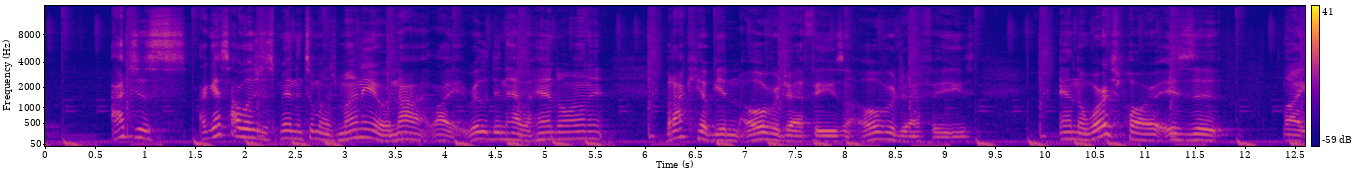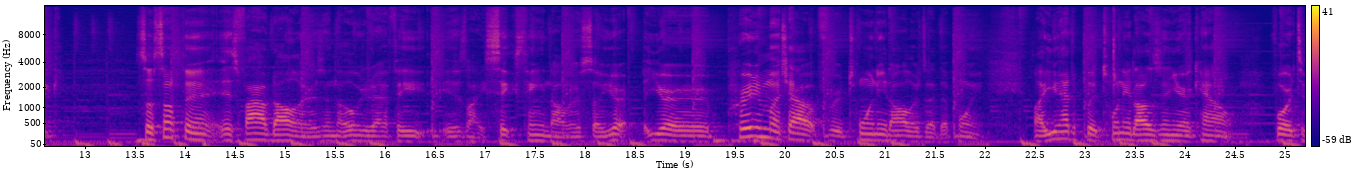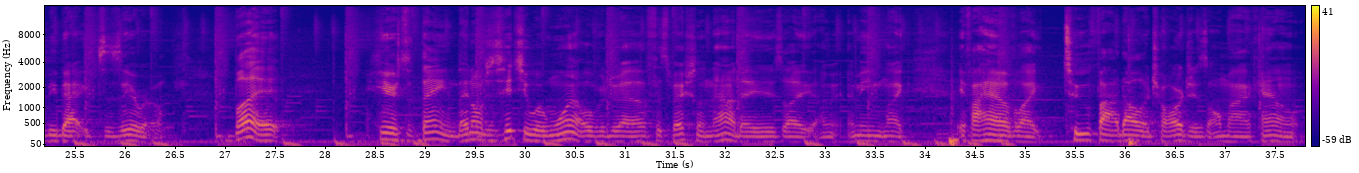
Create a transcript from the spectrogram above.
I just, I guess I was just spending too much money or not, like, really didn't have a handle on it. But I kept getting overdraft fees and overdraft fees. And the worst part is that, like, so something is five dollars and the overdraft fee is like sixteen dollars. So you're you're pretty much out for twenty dollars at that point. Like you have to put twenty dollars in your account for it to be back to zero. But here's the thing they don't just hit you with one overdraft especially nowadays like i mean like if i have like two five dollar charges on my account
